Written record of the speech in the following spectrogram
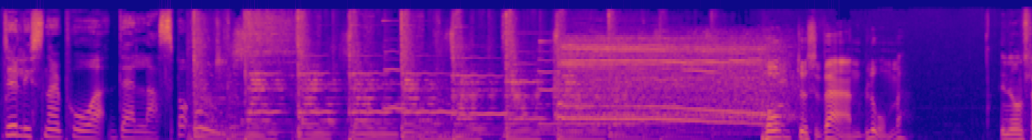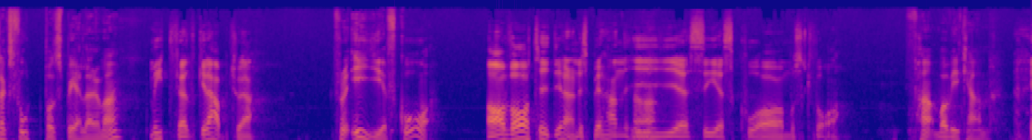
Du lyssnar på Della Sport. Pontus Wernblom, Någon slags fotbollsspelare, va? mittfältgrabb tror jag. Från IFK? Ja, var tidigare. Nu spelar han Ja. i eh, CSKA Moskva. Fan vad vi kan.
